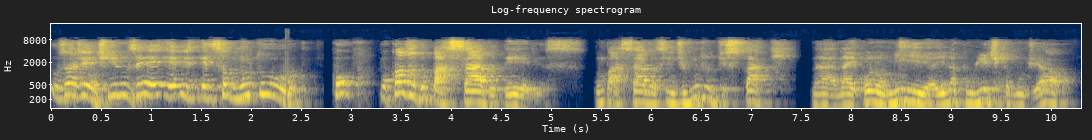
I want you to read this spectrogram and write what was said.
os argentinos, eles, eles são muito. Por causa do passado deles, um passado assim de muito destaque na, na economia e na política mundial,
